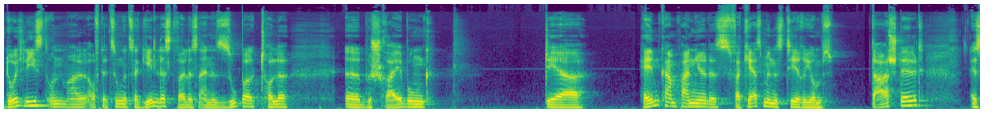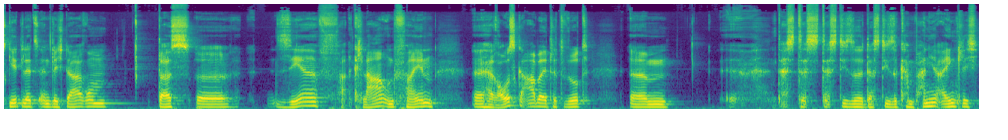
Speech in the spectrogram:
durchliest und mal auf der Zunge zergehen lässt, weil es eine super tolle äh, Beschreibung der Helmkampagne des Verkehrsministeriums darstellt. Es geht letztendlich darum, dass äh, sehr klar und fein äh, herausgearbeitet wird, ähm, dass, dass, dass, diese, dass diese Kampagne eigentlich,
